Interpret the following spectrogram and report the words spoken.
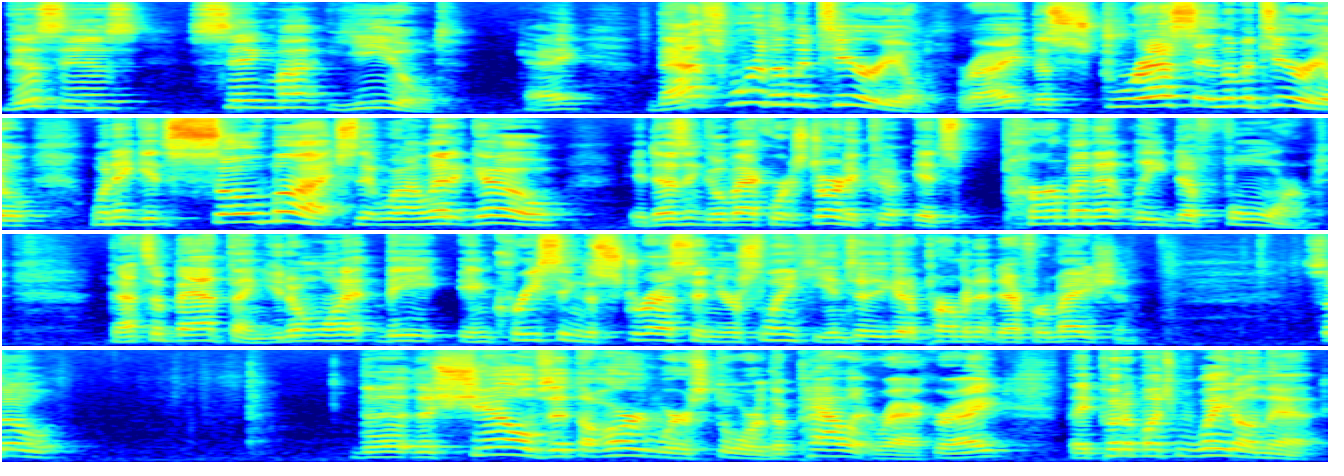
This is sigma yield, okay? That's where the material, right? The stress in the material, when it gets so much that when I let it go, it doesn't go back where it started. It's permanently deformed. That's a bad thing. You don't want to be increasing the stress in your slinky until you get a permanent deformation. So the, the shelves at the hardware store, the pallet rack, right? They put a bunch of weight on that.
